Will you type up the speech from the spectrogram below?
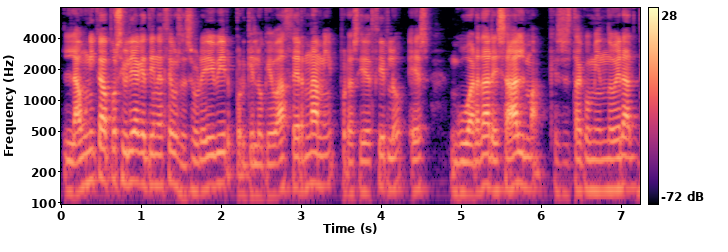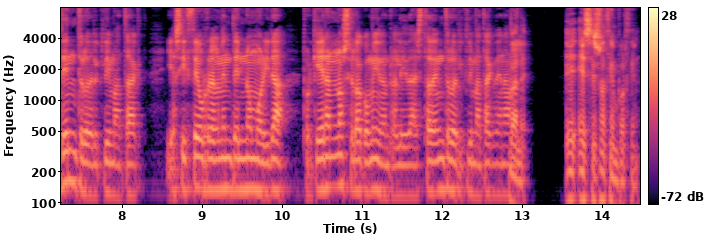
la única posibilidad que tiene Zeus de sobrevivir, porque lo que va a hacer Nami, por así decirlo, es guardar esa alma que se está comiendo Hera dentro del clima Tact. Y así Zeus realmente no morirá, Porque Eran no se lo ha comido en realidad, está dentro del Climatak de Nami. Vale, es eso 100%.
